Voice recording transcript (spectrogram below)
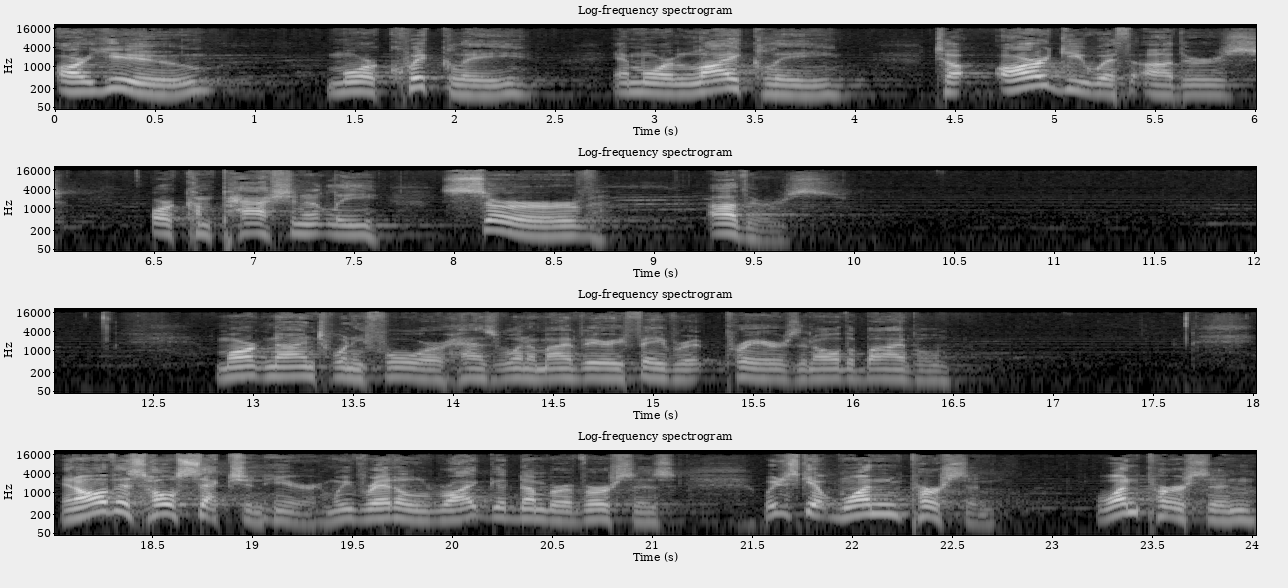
Are you more quickly and more likely to argue with others or compassionately serve others? Mark 9:24 has one of my very favorite prayers in all the Bible. In all this whole section here, and we've read a right good number of verses, we just get one person, one person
